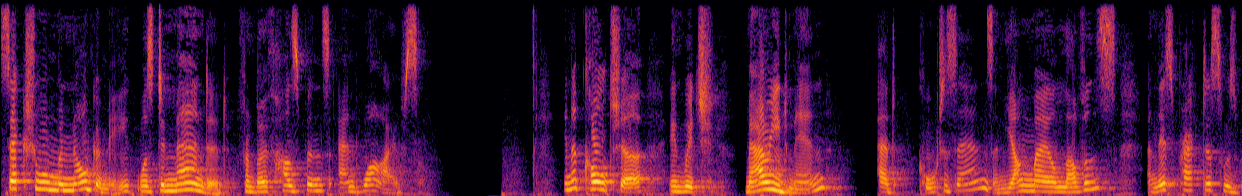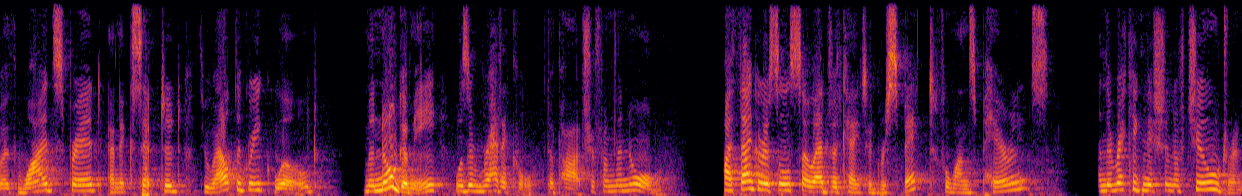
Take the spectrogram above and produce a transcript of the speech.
Sexual monogamy was demanded from both husbands and wives. In a culture in which married men had courtesans and young male lovers, and this practice was both widespread and accepted throughout the Greek world, monogamy was a radical departure from the norm. Pythagoras also advocated respect for one's parents and the recognition of children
